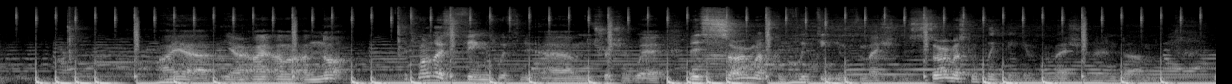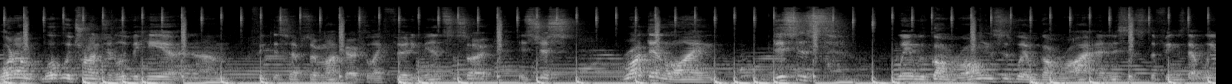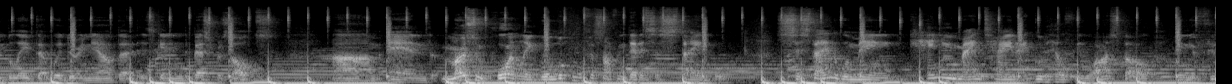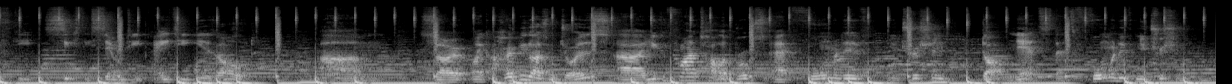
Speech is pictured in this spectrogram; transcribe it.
I, uh, you know, I, I'm, I'm not. It's one of those things with um, nutrition where there's so much conflicting information. So much conflicting information, and um, what I'm, what we're trying to deliver here, and um, I think this episode might go for like 30 minutes or so. Is just right down the line. This is where we've gone wrong. This is where we've gone right, and this is the things that we believe that we're doing now that is getting the best results. Um, and most importantly, we're looking for something that is sustainable. Sustainable meaning, can you maintain a good, healthy lifestyle when you're 50, 60, 70, 80 years old? Um, so, like, I hope you guys enjoy this. Uh, you can find Tyler Brooks at formativenutrition.net. That's formativenutrition.net.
